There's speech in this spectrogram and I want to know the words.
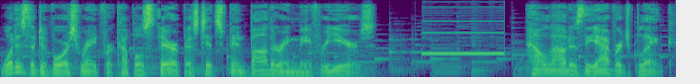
What is the divorce rate for couples therapist it's been bothering me for years. How loud is the average blink?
